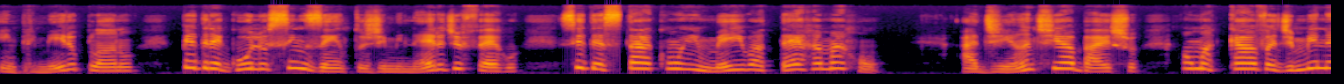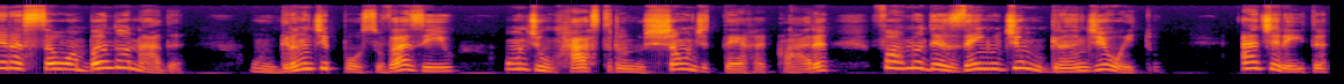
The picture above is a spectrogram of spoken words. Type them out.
Em primeiro plano, pedregulhos cinzentos de minério de ferro se destacam em meio à terra marrom. Adiante e abaixo, há uma cava de mineração abandonada, um grande poço vazio onde um rastro no chão de terra clara forma o desenho de um grande oito. À direita,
